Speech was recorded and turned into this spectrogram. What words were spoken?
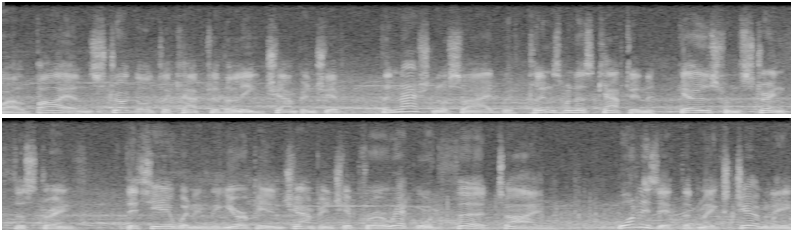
While Bayern struggled to capture the league championship, the national side, with Klinsmann as captain, goes from strength to strength, this year winning the European Championship for a record third time. What is it that makes Germany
